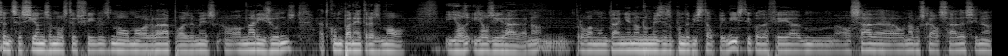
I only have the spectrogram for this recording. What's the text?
sensacions amb els teus fills molt, molt agradables a més, al anar-hi junts et compenetres molt i, els, i els agrada no? però la muntanya no només des del punt de vista alpinístic o de fer um, alçada o anar a buscar alçada sinó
